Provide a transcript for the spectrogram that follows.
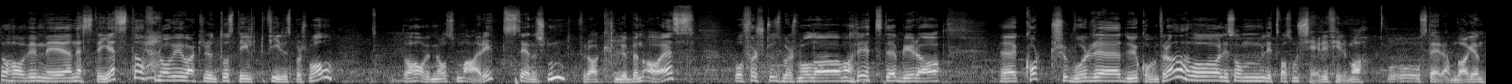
Da har vi med neste gjest, da, for nå har vi vært rundt og stilt fire spørsmål. Da har vi med oss Marit Stenersen fra Klubben AS. Og første spørsmål da, Marit, det blir da eh, kort hvor eh, du kommer fra, og liksom litt hva som skjer i firmaet hos dere om dagen.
